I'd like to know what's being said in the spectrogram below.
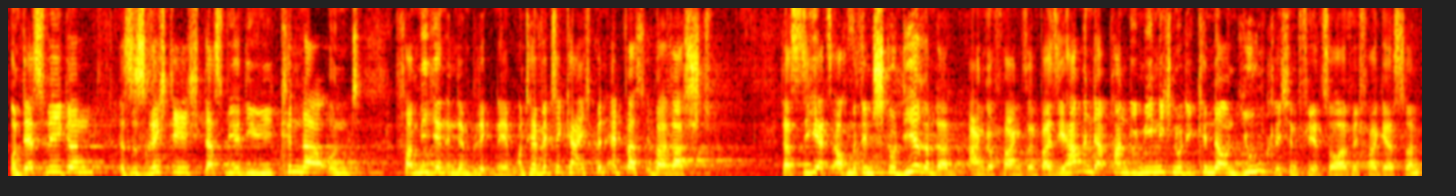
Und deswegen ist es richtig, dass wir die Kinder und Familien in den Blick nehmen. Und Herr Wittiker, ich bin etwas überrascht, dass Sie jetzt auch mit den Studierenden angefangen sind. Weil Sie haben in der Pandemie nicht nur die Kinder und Jugendlichen viel zu häufig vergessen,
